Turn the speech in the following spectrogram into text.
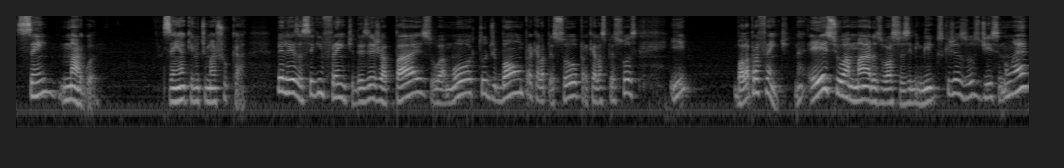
sem mágoa, sem aquilo te machucar. Beleza, siga em frente, deseja a paz, o amor, tudo de bom para aquela pessoa, para aquelas pessoas e bola para frente. Né? Esse o amar os vossos inimigos que Jesus disse, não é,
